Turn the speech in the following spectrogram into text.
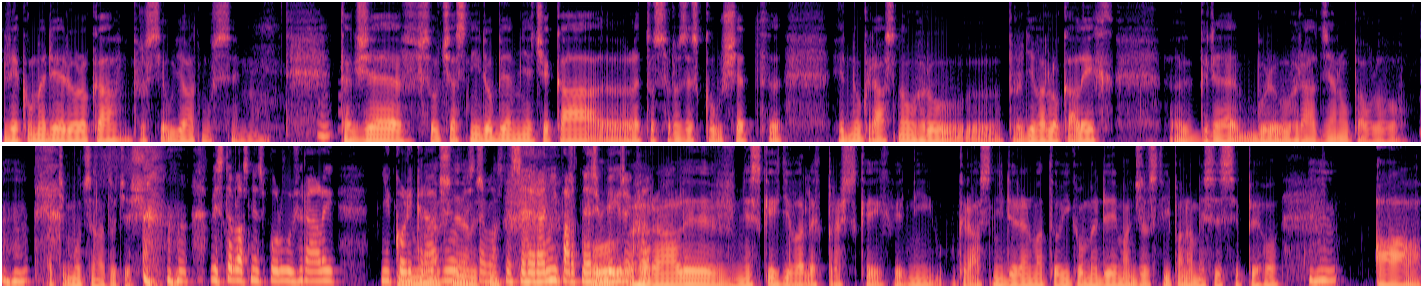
dvě komedie do roka prostě udělat musím. No. Mm-hmm. Takže v současné době mě čeká eh, letos rozeskoušet eh, jednu krásnou hru eh, pro divadlo Kalich, kde budu hrát s Janou Paulovou. Mm-hmm. A tím moc se na to těším. Vy jste vlastně spolu už hráli Několikrát, no, jasně, že jste vlastně se hraní partneři, bych řekl. hráli v městských divadlech pražských v jedné krásný dyrenmatový komedii Manželství pana Mississippiho. Mm-hmm. A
